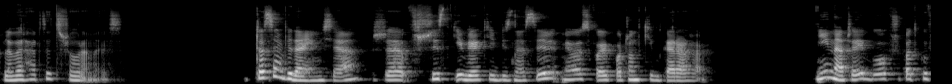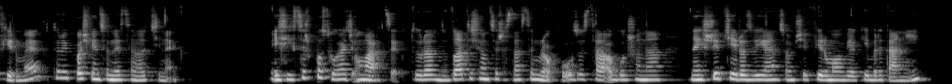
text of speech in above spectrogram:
Clever Hearted Showrunners. Czasem wydaje mi się, że wszystkie wielkie biznesy miały swoje początki w garażach. Nie inaczej było w przypadku firmy, której poświęcony jest ten odcinek. Jeśli chcesz posłuchać o marce, która w 2016 roku została ogłoszona najszybciej rozwijającą się firmą Wielkiej Brytanii,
